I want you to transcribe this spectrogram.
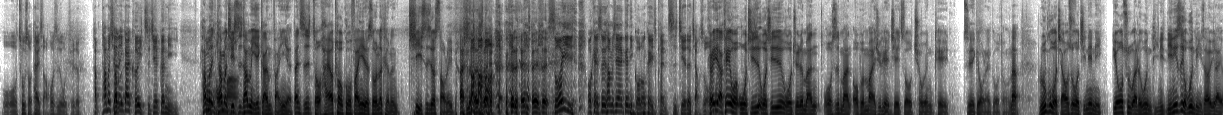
我出手太少，或是我觉得他他们现在应该可以直接跟你。他们他们其实他们也敢反应啊，但是走还要透过翻译的时候，那可能气势就少了一半了。对对对对，所以 OK，所以他们现在跟你沟通可以很直接的讲说，可以啊，可以。我我其实我其实我觉得蛮我是蛮 open mind 去可以接受球员可以直接跟我来沟通。那如果假如说我今天你丢出来的问题，你你一定是有问题，你才会来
